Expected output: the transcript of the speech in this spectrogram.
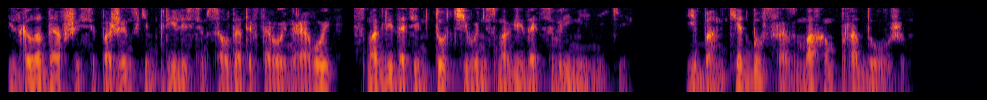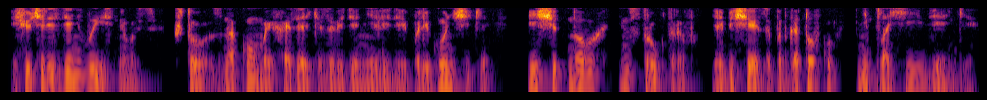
изголодавшиеся по женским прелестям солдаты Второй мировой смогли дать им то, чего не смогли дать современники. И банкет был с размахом продолжен. Еще через день выяснилось, что знакомые хозяйки заведения Лидии полигонщики ищут новых инструкторов и обещают за подготовку неплохие деньги.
